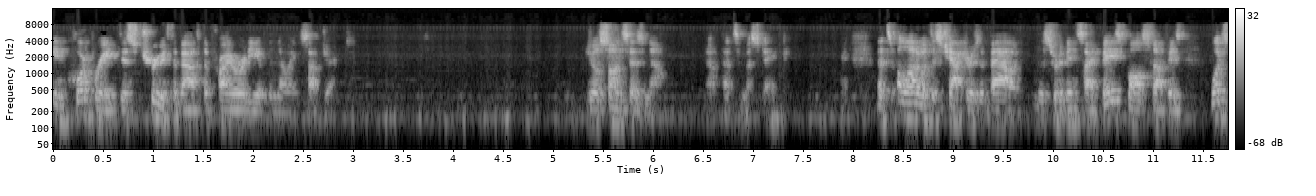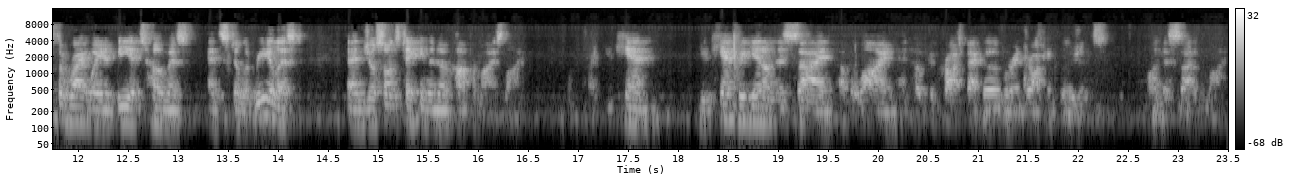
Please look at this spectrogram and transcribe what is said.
incorporate this truth about the priority of the knowing subject. Gilson says no, no, that's a mistake. That's a lot of what this chapter is about. The sort of inside baseball stuff is what's the right way to be a Thomist and still a realist, and Gilson's taking the no compromise line. Right? You can't you can't begin on this side of the line and hope to cross back over and draw conclusions on this side of the line.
